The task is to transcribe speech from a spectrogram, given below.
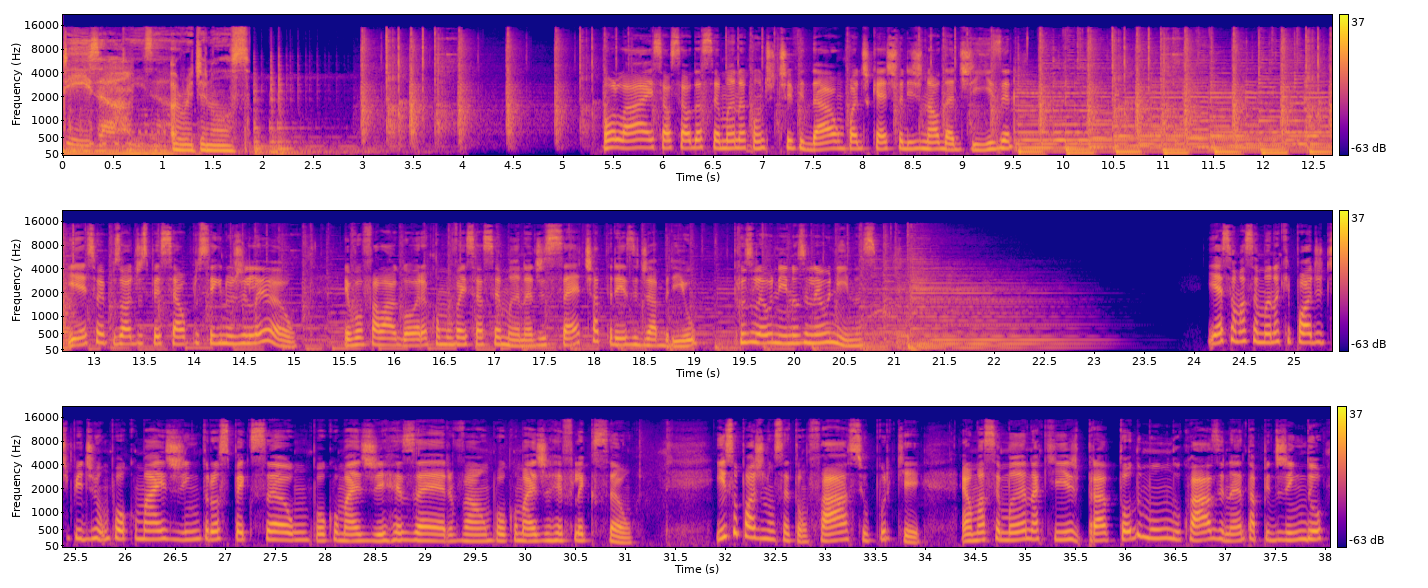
Deezer. Deezer. Originals. Olá, esse é o Céu da Semana com Titividade, um podcast original da Deezer. E esse é um episódio especial para o signo de Leão. Eu vou falar agora como vai ser a semana de 7 a 13 de abril para os leoninos e leoninas. E essa é uma semana que pode te pedir um pouco mais de introspecção, um pouco mais de reserva, um pouco mais de reflexão. Isso pode não ser tão fácil, porque é uma semana que, para todo mundo quase, né, tá pedindo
